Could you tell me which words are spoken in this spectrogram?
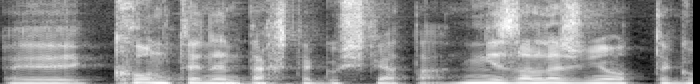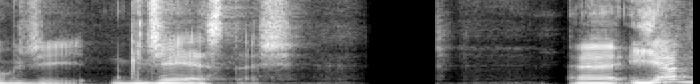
e, kontynentach tego świata, niezależnie od tego, gdzie, gdzie jesteś. E, ja,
